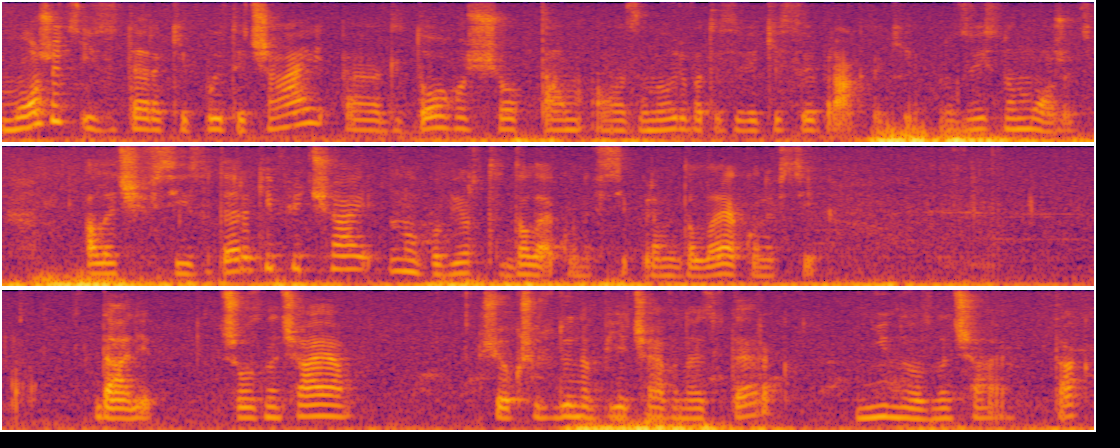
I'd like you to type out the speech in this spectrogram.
можуть ізотерики пити чай е, для того, щоб там е, занурюватися в якісь свої практики? Ну, звісно, можуть. Але чи всі ізотерики п'ють чай? Ну, повірте, далеко не всі, прям далеко не всі. Далі, що означає, що якщо людина п'є чай, вона езотерик? Ні, не означає, так?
